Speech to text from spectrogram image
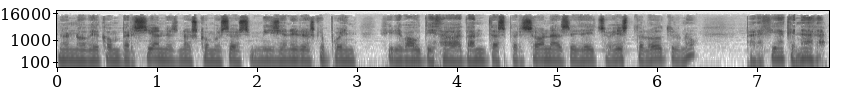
no, no ve conversiones, no es como esos misioneros que pueden decir he bautizado a tantas personas, he hecho esto, lo otro, no, parecía que nada.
